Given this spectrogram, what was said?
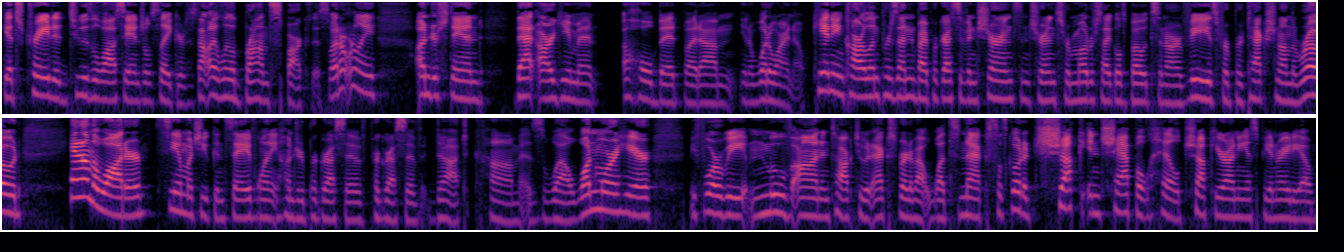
gets traded to the Los Angeles Lakers. It's not like LeBron sparked this, so I don't really understand that argument a whole bit. But um, you know, what do I know? Canty and Carlin presented by Progressive Insurance, insurance for motorcycles, boats, and RVs for protection on the road and on the water. See how much you can save. 1 800 Progressive, progressive.com as well. One more here before we move on and talk to an expert about what's next. Let's go to Chuck in Chapel Hill. Chuck, you're on ESPN Radio.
